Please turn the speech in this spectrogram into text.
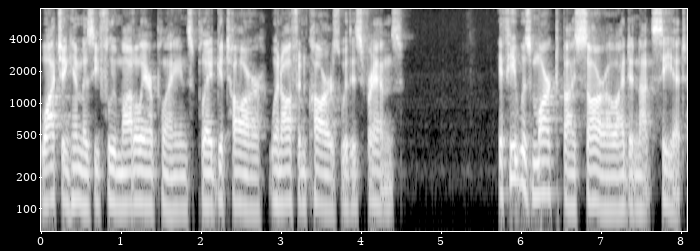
watching him as he flew model airplanes, played guitar, went off in cars with his friends. If he was marked by sorrow, I did not see it.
